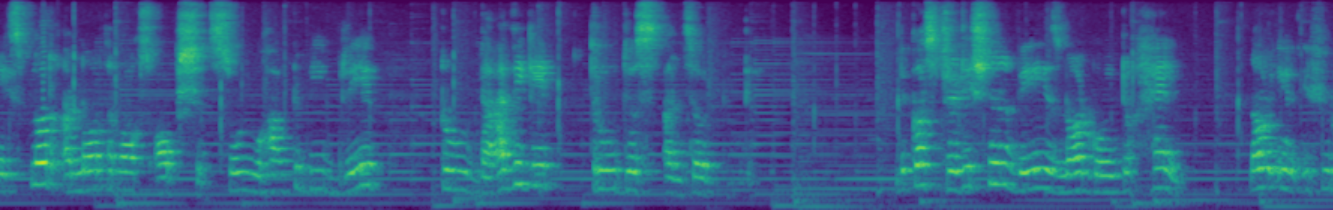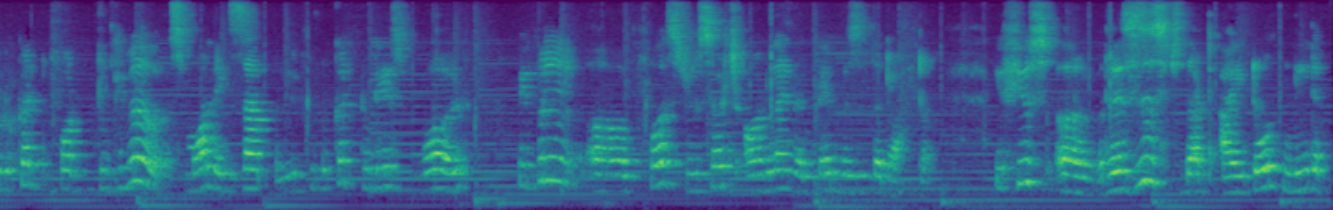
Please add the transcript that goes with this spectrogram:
explore unorthodox options. So you have to be brave to navigate through this uncertainty. Because traditional way is not going to help. Now, if you look at, for to give a small example, if you look at today's world, people uh, first research online and then visit the doctor. If you uh, resist that I don't need a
